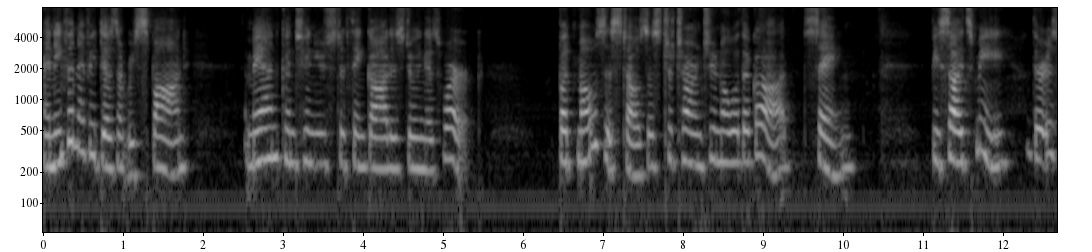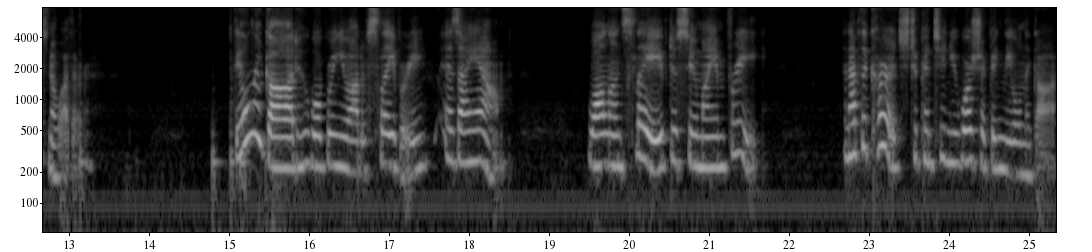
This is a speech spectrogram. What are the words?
And even if He doesn't respond, man continues to think God is doing His work. But Moses tells us to turn to no other God, saying, Besides me, there is no other. The only God who will bring you out of slavery is I am. While enslaved, assume I am free, and have the courage to continue worshiping the only God,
